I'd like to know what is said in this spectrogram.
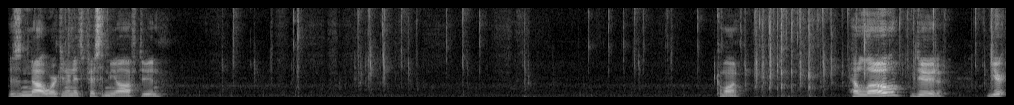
This is not working and it's pissing me off, dude. Come on. Hello? Dude. You're...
